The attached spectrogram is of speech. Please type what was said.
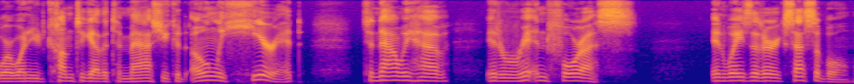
or when you'd come together to Mass, you could only hear it, to now we have it written for us in ways that are accessible.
